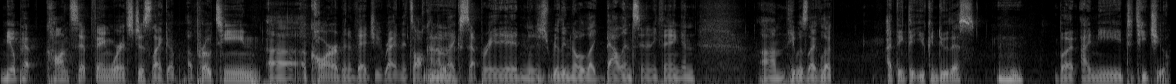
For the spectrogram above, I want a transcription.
meal prep concept thing where it's just like a, a protein, uh, a carb, and a veggie, right? And it's all kind of Yeah. like separated, and there's really no like balance in anything. And um, he was like, "Look, I think that you can do this, but I need to teach you.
